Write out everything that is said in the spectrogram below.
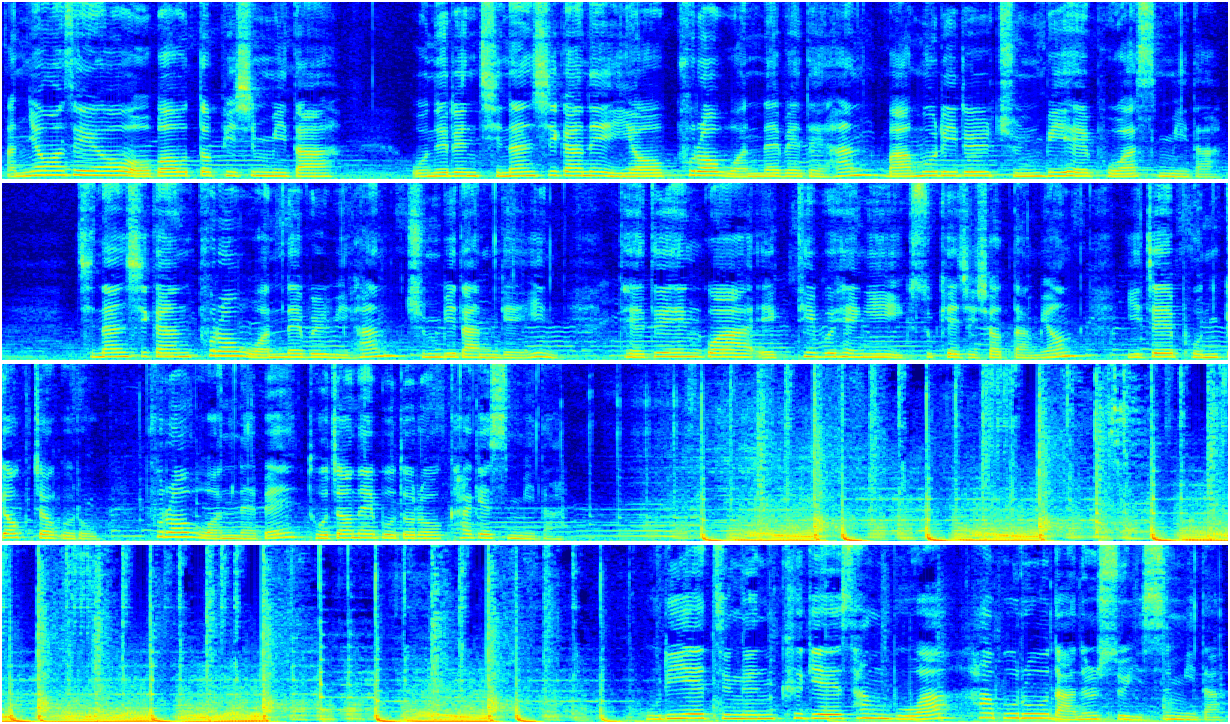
안녕하세요. 어바웃 더 핏입니다. 오늘은 지난 시간에 이어 풀업 원랩에 대한 마무리를 준비해 보았습니다. 지난 시간 풀업 원랩을 위한 준비 단계인 데드행과 액티브행이 익숙해지셨다면 이제 본격적으로 풀업 원랩에 도전해 보도록 하겠습니다. 우리의 등은 크게 상부와 하부로 나눌 수 있습니다.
